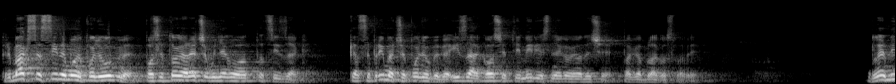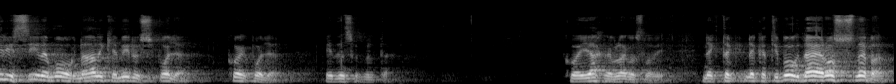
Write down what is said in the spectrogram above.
Primak se sine moje poljubi me. Poslije toga reče mu njegov otac Izak. Kad se primače poljubi ga, Izak osjeti miris njegove odjeće, pa ga blagoslovi. Gle miris sine mog, nalike miris polja. Kojeg polja? Edenskog vrta. Koje Jahve blagoslovi. neka ti Bog daje rosu s neba.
